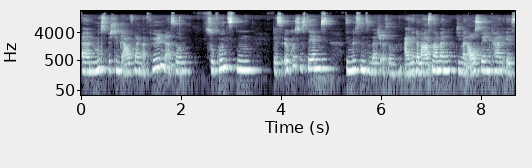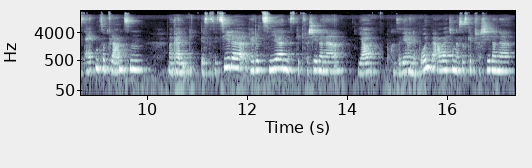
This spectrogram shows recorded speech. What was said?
ähm, muss bestimmte Auflagen erfüllen, also zugunsten des Ökosystems. Sie müssen zum Beispiel, also eine der Maßnahmen, die man auswählen kann, ist Hecken zu pflanzen. Man kann Pestizide reduzieren. Es gibt verschiedene, ja, konservierende Bodenbearbeitung. Also es gibt verschiedene,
